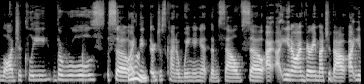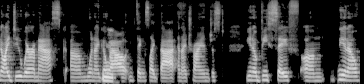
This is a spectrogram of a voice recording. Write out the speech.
logically the rules. So mm. I think they're just kind of winging it themselves. So I, I you know, I'm very much about, uh, you know, I do wear a mask um, when I go yeah. out and things like that. And I try and just you know be safe um you know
